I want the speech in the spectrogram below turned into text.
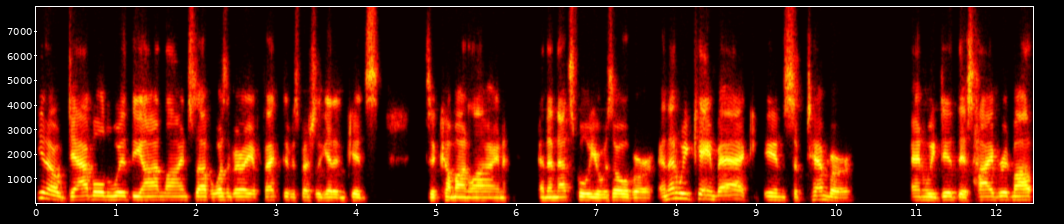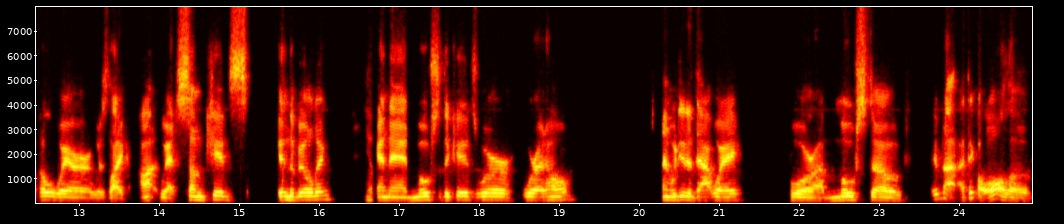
you know, dabbled with the online stuff. It wasn't very effective, especially getting kids to come online. And then that school year was over. And then we came back in September and we did this hybrid model where it was like uh, we had some kids in the building Yep. And then most of the kids were were at home, and we did it that way for uh, most of, if not, I think all of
